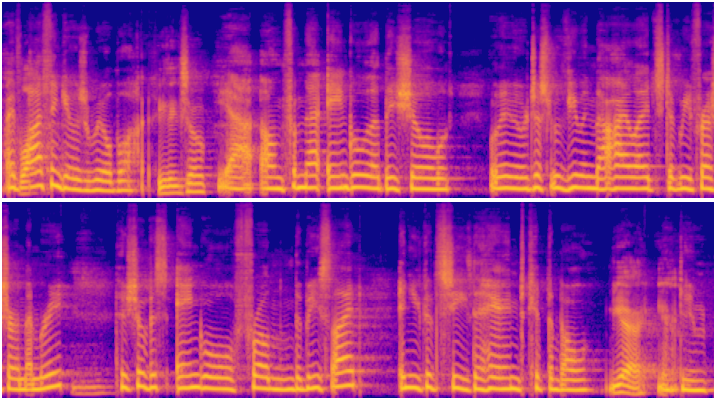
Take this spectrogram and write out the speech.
I, I think it was a real block. You think so? Yeah, um, from that angle that they showed, when we were just reviewing the highlights to refresh our memory, they showed this angle from the baseline, and you could see the hand hit the ball. Yeah. yeah. Dude.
